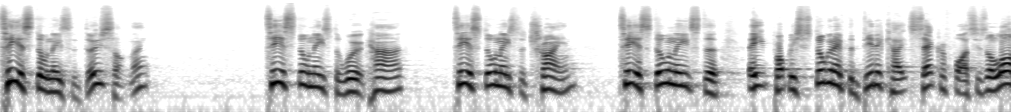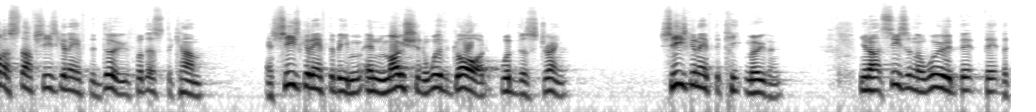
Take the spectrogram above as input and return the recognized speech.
Tia still needs to do something. Tia still needs to work hard. Tia still needs to train. Tia still needs to eat properly. She's still going to have to dedicate, sacrifice. There's a lot of stuff she's going to have to do for this to come. And she's going to have to be in motion with God with this dream. She's going to have to keep moving. You know, it says in the word that, that, the,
